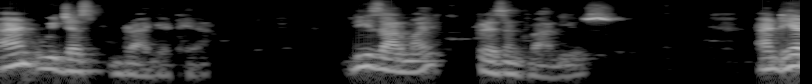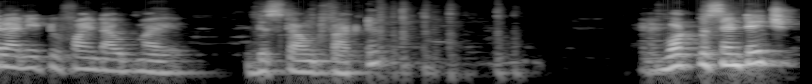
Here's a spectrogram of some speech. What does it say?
And we just drag it here. These are my present values. And here i need to find out my discount factor. At what percentage?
